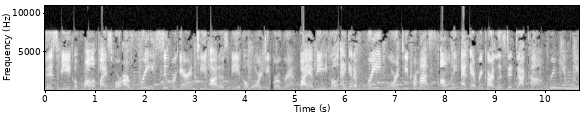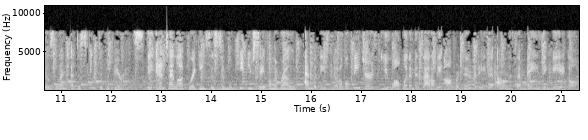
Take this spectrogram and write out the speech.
This vehicle qualifies for our free Super Guarantee Autos Vehicle Warranty Program. Buy a vehicle and get a free warranty from us only at everycarlisted.com. Premium wheels lend a distinctive appearance. The anti-lock braking system will keep you safe on the road. And with these notable features, you won't want to miss out on the opportunity to own this amazing vehicle.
